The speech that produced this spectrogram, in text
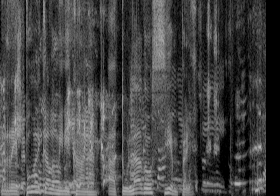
República Dominicana, a tu lado siempre. Mira,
